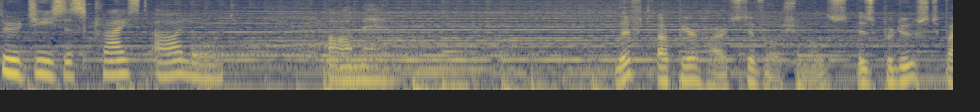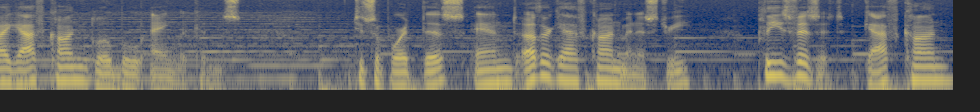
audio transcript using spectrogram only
Through Jesus Christ our Lord. Amen. Lift Up Your Hearts devotionals is produced by GAFCON Global Anglicans. To support this and other GAFCON ministry, please visit gafcon.org.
